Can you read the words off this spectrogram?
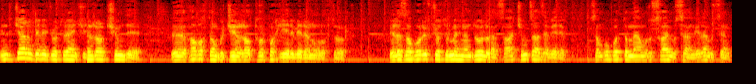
İndi gəlin belə götürən ki, general kimdir? E, ha vaxtdan bu general torpaq yeri verən olubdur. Belə zaborif götürməklə deyil, sağ kim icazə verib? Sən bu boyda məmuru saymırsan, eləmirsən.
